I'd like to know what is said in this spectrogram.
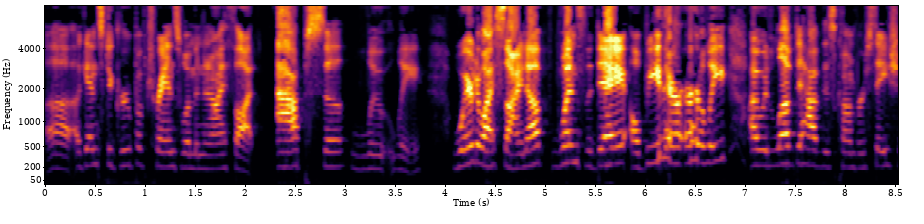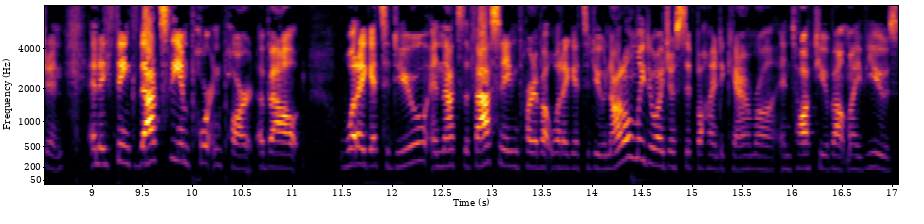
uh, against a group of trans women? And I thought, Absolutely. Where do I sign up? When's the day? I'll be there early. I would love to have this conversation. And I think that's the important part about what I get to do, and that's the fascinating part about what I get to do. Not only do I just sit behind a camera and talk to you about my views,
